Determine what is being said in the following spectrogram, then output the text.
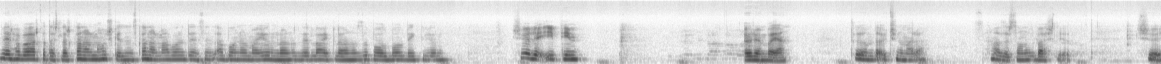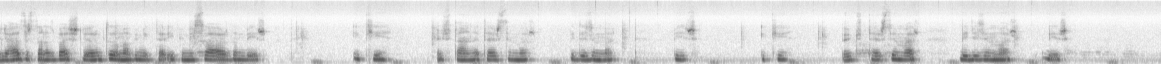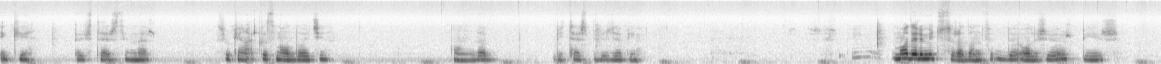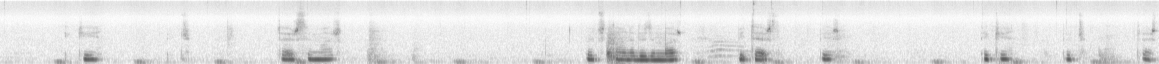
Merhaba arkadaşlar kanalıma hoş geldiniz. Kanalıma abone değilseniz abone olmayı, yorumlarınızı ve like'larınızı bol bol bekliyorum. Şöyle ipim ören bayan. Tığımda 3 numara. Hazırsanız başlıyorum. Şöyle hazırsanız başlıyorum. Tığıma bir miktar ipimi sardım. 1 2 3 tane tersim var. Bir düzüm var. 1 2 3 tersim var. Bir dizim var. 1 2 3 tersim var. Şu kenar kısmı olduğu için onu da bir ters bir düz yapayım. Modelim 3 sıradan oluşuyor. 1 2 3 tersim var. 3 tane düzüm var. Bir ters. 1 2 3 ters.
